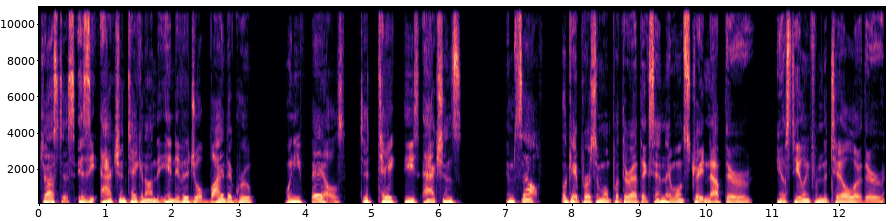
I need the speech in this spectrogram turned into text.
Justice is the action taken on the individual by the group when he fails to take these actions himself. Okay, a person won't put their ethics in, they won't straighten up, they're, you know, stealing from the till or they're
